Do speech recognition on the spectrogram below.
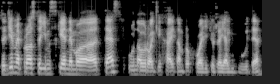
Тоді ми просто їм скинемо е, тест у на уроки, хай там проходять уже як буде.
